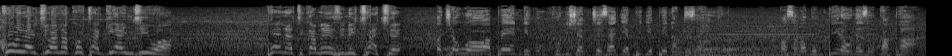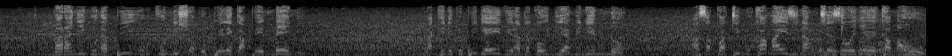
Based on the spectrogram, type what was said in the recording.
kule juu anakotagia njiwa. Penalti kama hizi ni chache. Kocha huwa hawapendi kumfundisha mchezaji apige penalti sahihi, kwa sababu mpira unaweza ukapaa. Mara nyingi unafundishwa kupeleka pembeni, lakini kupiga hivi nataka ujiamini mno, hasa kwa timu kama hizi na mchezo wenyewe kama huu,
